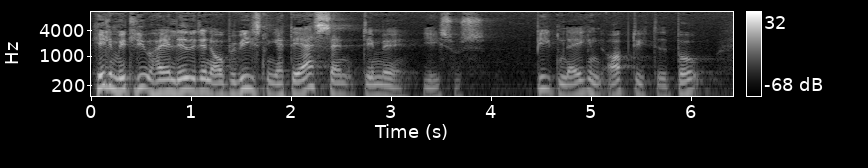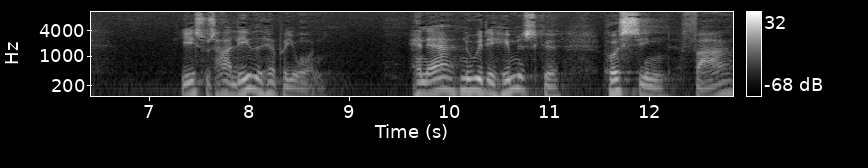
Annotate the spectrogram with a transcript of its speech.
Hele mit liv har jeg levet i den overbevisning, at det er sandt det med Jesus. Bibelen er ikke en opdigtet bog. Jesus har levet her på jorden. Han er nu i det himmelske hos sin far.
